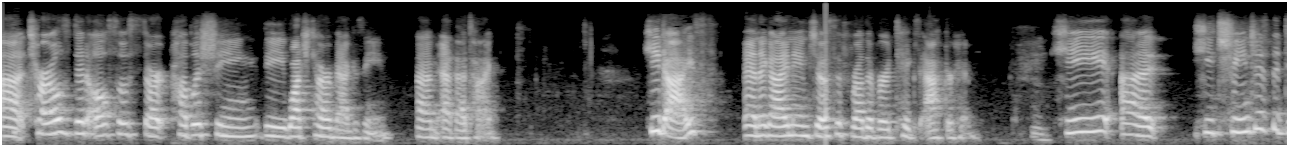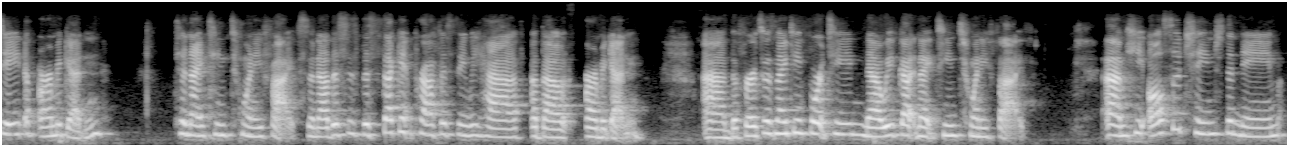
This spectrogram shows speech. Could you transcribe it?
Uh, Charles did also start publishing the Watchtower magazine um, at that time. He dies, and a guy named Joseph Rutherford takes after him. Mm. He uh, he changes the date of Armageddon to 1925. So now this is the second prophecy we have about Armageddon. Um, the first was 1914. Now we've got 1925. Um, he also changed the name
